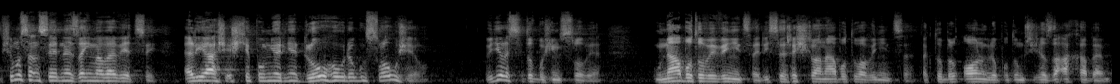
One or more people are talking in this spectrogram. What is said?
všiml jsem si jedné zajímavé věci. Eliáš ještě poměrně dlouhou dobu sloužil. Viděli jste to v božím slově? U Nábotovy vinice, když se řešila Nábotova vinice, tak to byl on, kdo potom přišel za Achabem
